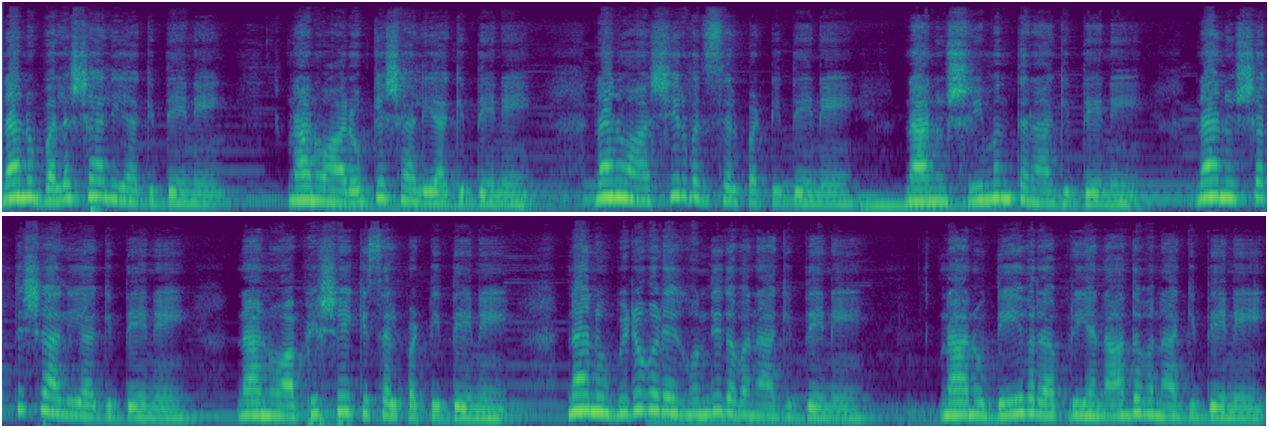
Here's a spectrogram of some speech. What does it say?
ನಾನು ಬಲಶಾಲಿಯಾಗಿದ್ದೇನೆ. ನಾನು ಆರೋಗ್ಯಶಾಲಿಯಾಗಿದ್ದೇನೆ. ನಾನು ಆಶೀರ್ವದಿಸಲ್ಪಟ್ಟಿದ್ದೇನೆ. ನಾನು ಶ್ರೀಮಂತನಾಗಿದ್ದೇನೆ. ನಾನು ಶಕ್ತಿಶಾಲಿಯಾಗಿದ್ದೇನೆ. ನಾನು ಅಭಿಷೇಕಿಸಲ್ಪಟ್ಟಿದ್ದೇನೆ. ನಾನು ಬಿಡುಗಡೆ ಹೊಂದಿದವನಾಗಿದ್ದೇನೆ. ನಾನು ದೇವರ ಪ್ರಿಯನಾದವನಾಗಿದ್ದೇನೆ.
